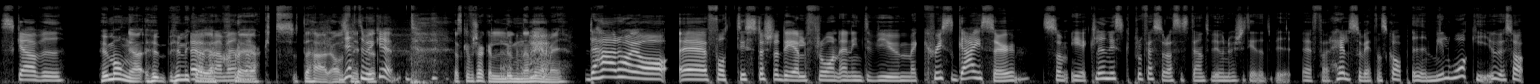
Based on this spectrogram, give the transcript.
Ska vi... Hur, många, hur, hur mycket har jag klökt det här avsnittet? Jättemycket. Jag ska försöka lugna ner mig. Det här har jag eh, fått till största del från en intervju med Chris Geiser som är klinisk professorassistent vid universitetet eh, för hälsovetenskap i Milwaukee i USA.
